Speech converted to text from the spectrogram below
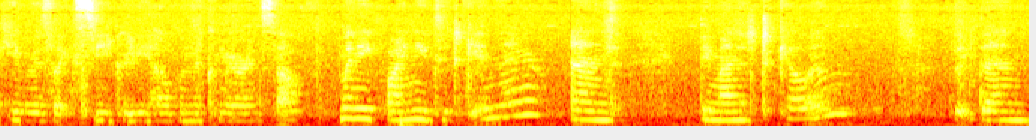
he was like secretly helping the Chimera and stuff. When he finally did get in there and they managed to kill him but then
